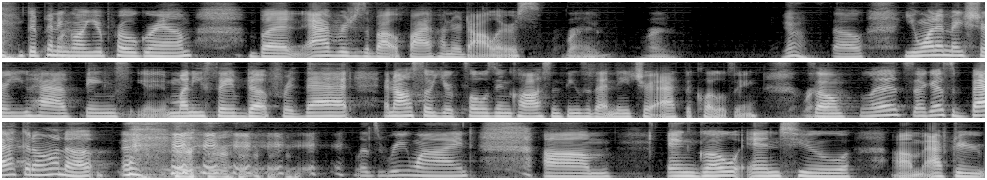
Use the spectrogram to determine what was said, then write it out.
depending right. on your program, but average is about five hundred dollars. Right. Yeah. So you want to make sure you have things, money saved up for that, and also your closing costs and things of that nature at the closing. Right. So let's, I guess, back it on up. let's rewind um, and go into um, after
